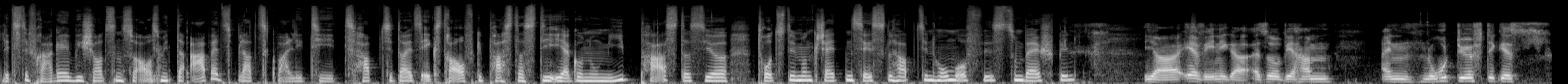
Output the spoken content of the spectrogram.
Letzte Frage, wie schaut es denn so aus mit der Arbeitsplatzqualität? Habt ihr da jetzt extra aufgepasst, dass die Ergonomie passt, dass ihr trotzdem einen gescheiten Sessel habt in Homeoffice zum Beispiel? Ja, eher weniger. Also wir haben ein notdürftiges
